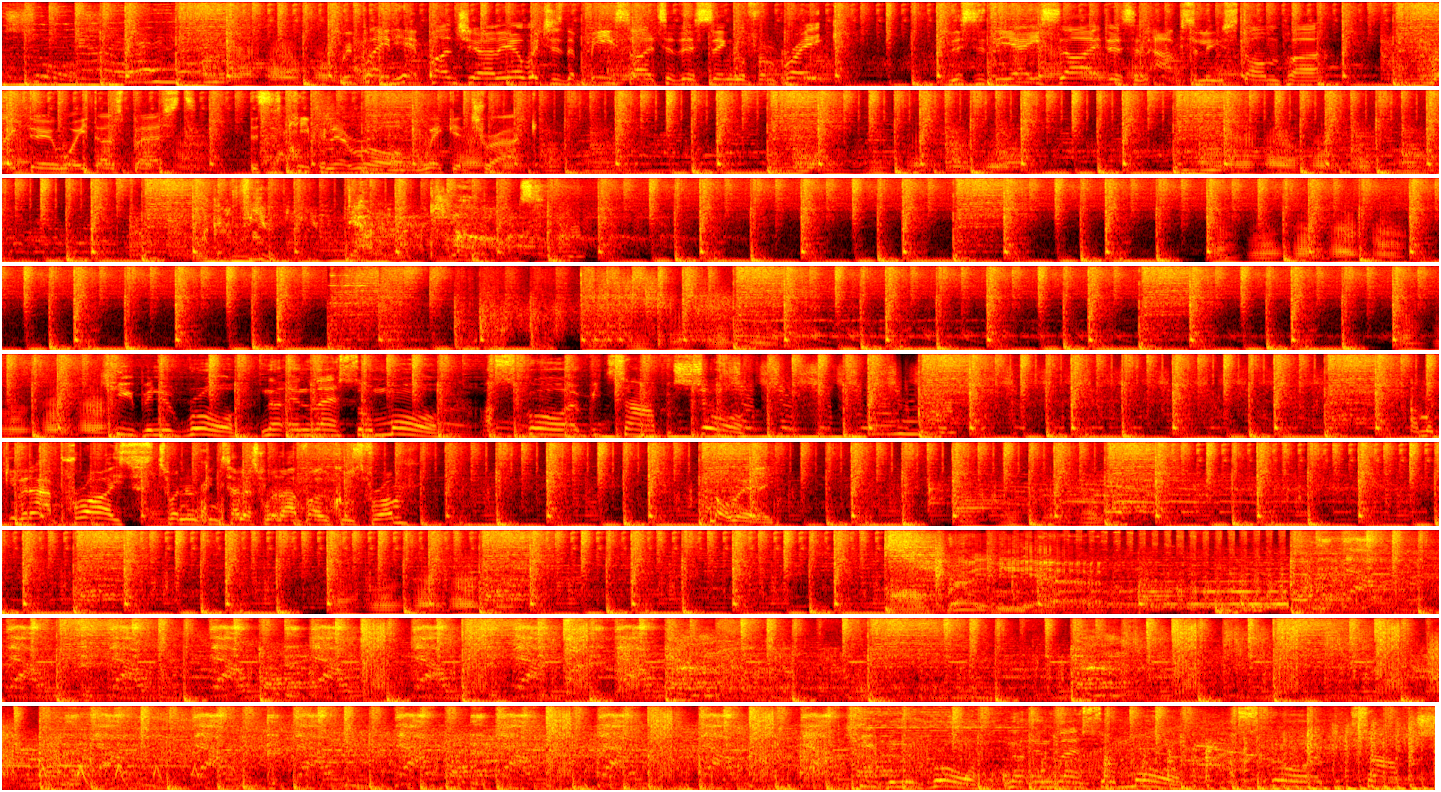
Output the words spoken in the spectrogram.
We played Hit Punch earlier, which is the B side to this single from Break. This is the A side, it's an absolute stomper. Break doing what he does best. This is Keeping It Raw, wicked track. Keeping it raw, nothing less or more. I score every time for sure. And we're giving out a prize to anyone who can tell us where that vocal's from. Not really. Raw, nothing less or more. Score every time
